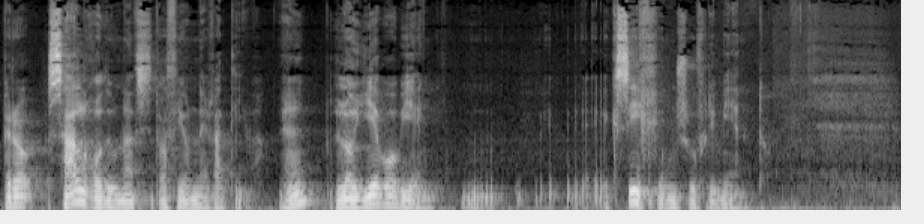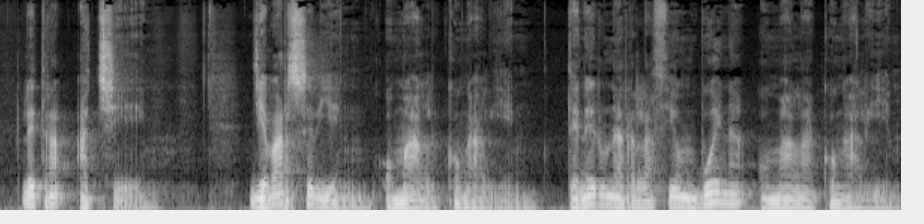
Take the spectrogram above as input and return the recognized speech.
Pero salgo de una situación negativa. ¿eh? Lo llevo bien. Exige un sufrimiento. Letra H. Llevarse bien o mal con alguien. Tener una relación buena o mala con alguien.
